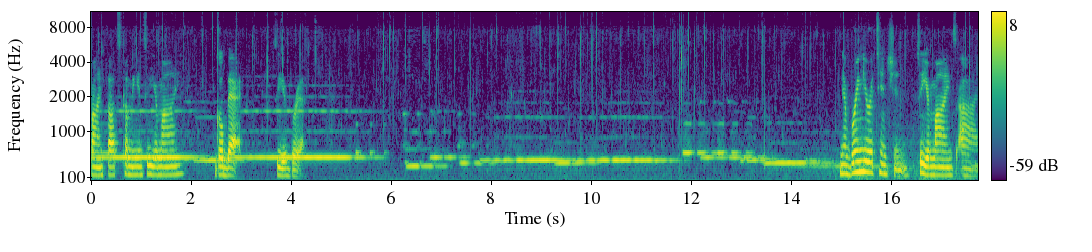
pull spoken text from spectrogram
find thoughts coming into your mind, go back to your breath. Now bring your attention to your mind's eye.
